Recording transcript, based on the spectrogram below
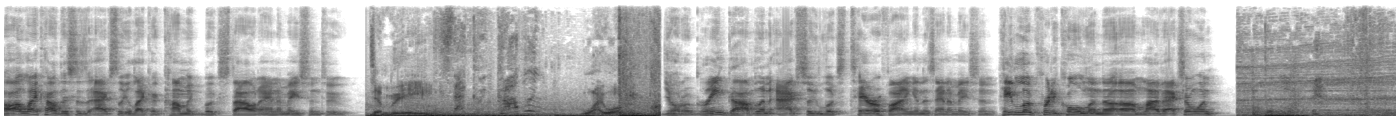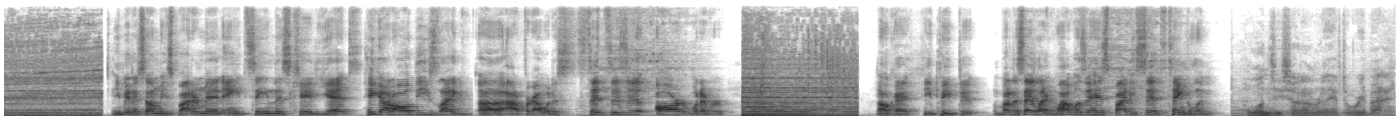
Oh, I like how this is actually like a comic book styled animation too. To me. Is that Green Goblin? Why won't you? Yo, the Green Goblin actually looks terrifying in this animation. He looked pretty cool in the um, live action one. You mean to tell me Spider-Man ain't seen this kid yet? He got all these like, uh, I forgot what his senses are, whatever. Okay, he peeped it. I'm about to say like, why wasn't his spidey sense tingling? A onesie, so I don't really have to worry about it.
